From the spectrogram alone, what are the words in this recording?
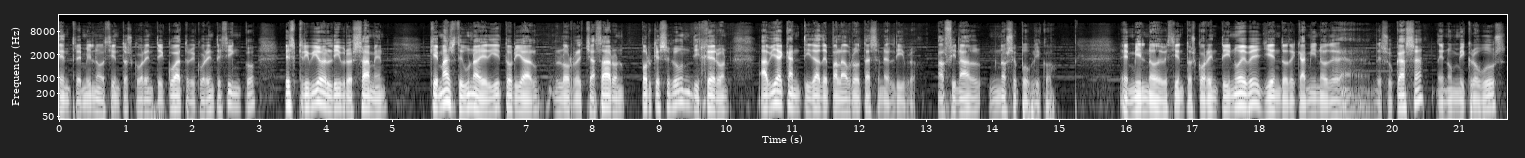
Entre 1944 y 45 escribió el libro Examen, que más de una editorial lo rechazaron porque, según dijeron, había cantidad de palabrotas en el libro. Al final no se publicó. En 1949, yendo de camino de, de su casa en un microbús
